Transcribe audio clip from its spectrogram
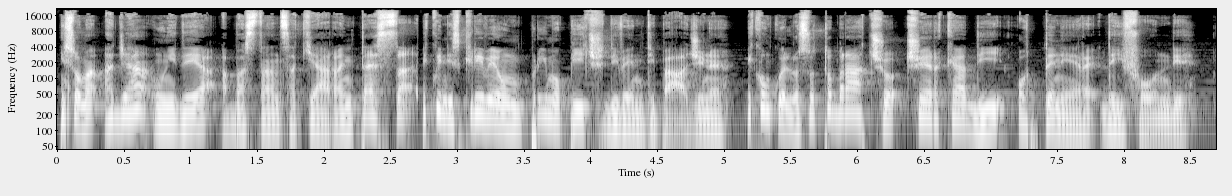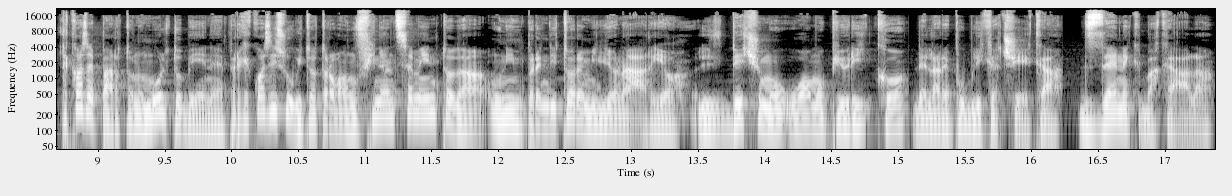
Insomma, ha già un'idea abbastanza chiara in testa e quindi scrive un primo pitch di 20 pagine e con quello sotto braccio cerca di ottenere dei fondi. Le cose partono molto bene perché quasi subito trova un finanziamento da un imprenditore milionario, il decimo uomo più ricco della Repubblica Ceca, Zdenek Bakala.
